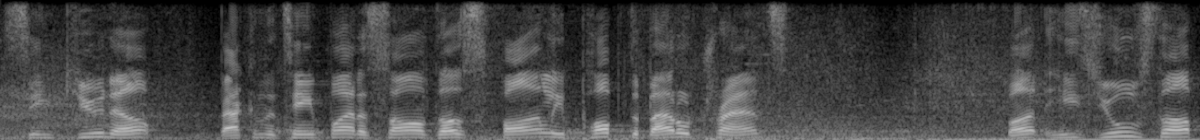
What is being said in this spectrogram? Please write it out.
XinQ now back in the team fight. Asal does finally pop the battle trance, but he's used up.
